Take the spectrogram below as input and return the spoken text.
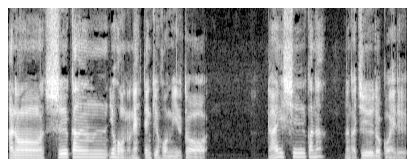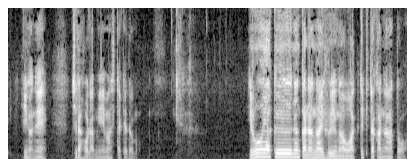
あのー、週間予報のね、天気予報を見ると、来週かな？なんか10度超える日がね、ちらほら見えましたけども。ようやくなんか長い冬が終わってきたかなと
